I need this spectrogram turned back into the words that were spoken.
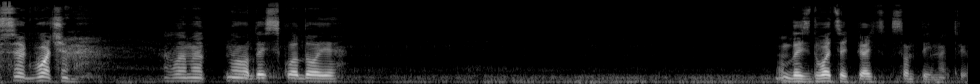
Ось як бачимо, глибина десь складає ну, десь 25 сантиметрів.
